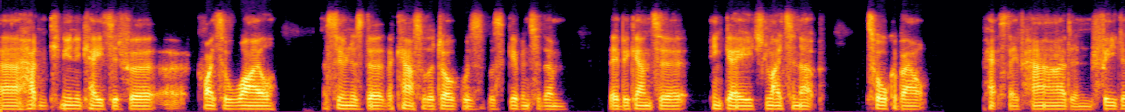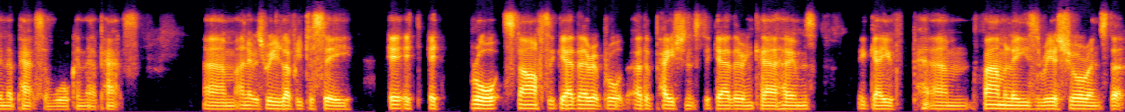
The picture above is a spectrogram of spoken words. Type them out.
uh, hadn't communicated for uh, quite a while, as soon as the, the cat or the dog was, was given to them, they began to engage, lighten up, talk about pets they've had and feeding their pets and walking their pets. Um, and it was really lovely to see. It, it, it brought staff together, it brought other patients together in care homes. It gave um, families reassurance that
